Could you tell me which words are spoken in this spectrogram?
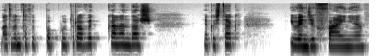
adwentowy popkulturowy kalendarz. Jakoś tak i będzie fajnie.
